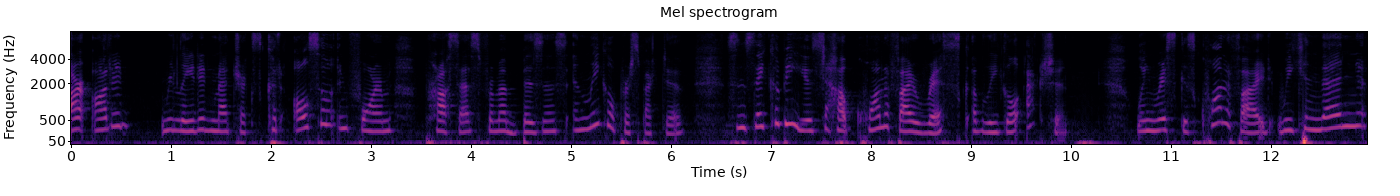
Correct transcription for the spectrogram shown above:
Our audit related metrics could also inform process from a business and legal perspective, since they could be used to help quantify risk of legal action. When risk is quantified, we can then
